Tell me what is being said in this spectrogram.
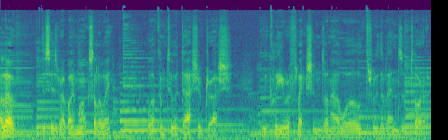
Hello, this is Rabbi Mark Soloway. Welcome to A Dash of Drush, weekly reflections on our world through the lens of Torah.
